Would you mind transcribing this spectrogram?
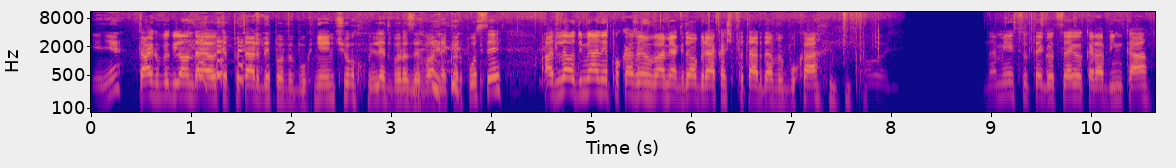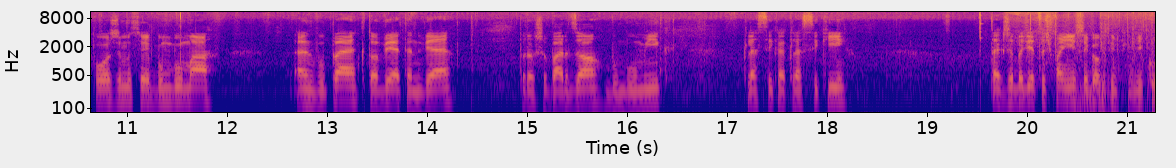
Nie, nie? Tak wyglądają te petardy po wybuchnięciu, ledwo rozerwane korpusy. A dla odmiany pokażę wam jak dobra jakaś petarda wybucha. Na miejscu tego całego karabinka położymy sobie bumbuma NWP. Kto wie, ten wie. Proszę bardzo, bumbumik. Klasyka klasyki. Także będzie coś fajniejszego w tym filmiku.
